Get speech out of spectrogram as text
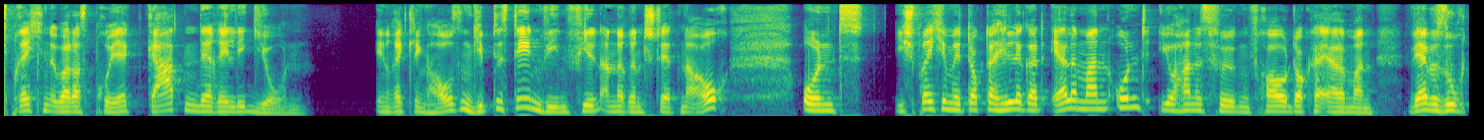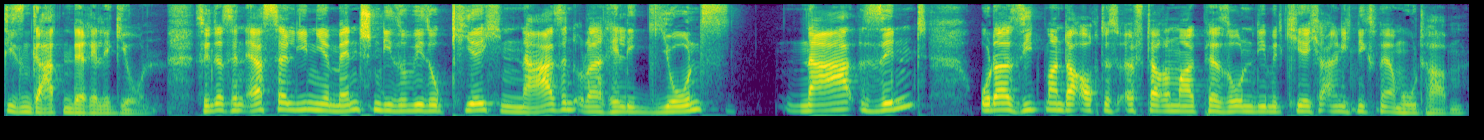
Sprechen über das Projekt Garten der Religion. In Recklinghausen gibt es den, wie in vielen anderen Städten auch. Und ich spreche mit Dr. Hildegard Erlemann und Johannes Vögen. Frau Dr. Erlemann, wer besucht diesen Garten der Religion? Sind das in erster Linie Menschen, die sowieso kirchennah sind oder religionsnah sind? Oder sieht man da auch des Öfteren mal Personen, die mit Kirche eigentlich nichts mehr am Hut haben?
